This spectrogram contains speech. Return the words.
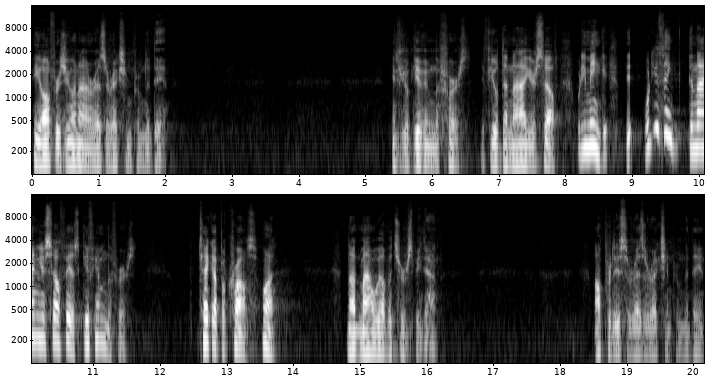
He offers you and I a resurrection from the dead. If you'll give him the first, if you'll deny yourself. What do you mean? What do you think denying yourself is? Give him the first. Take up a cross. What? Not my will, but yours be done. I'll produce a resurrection from the dead.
